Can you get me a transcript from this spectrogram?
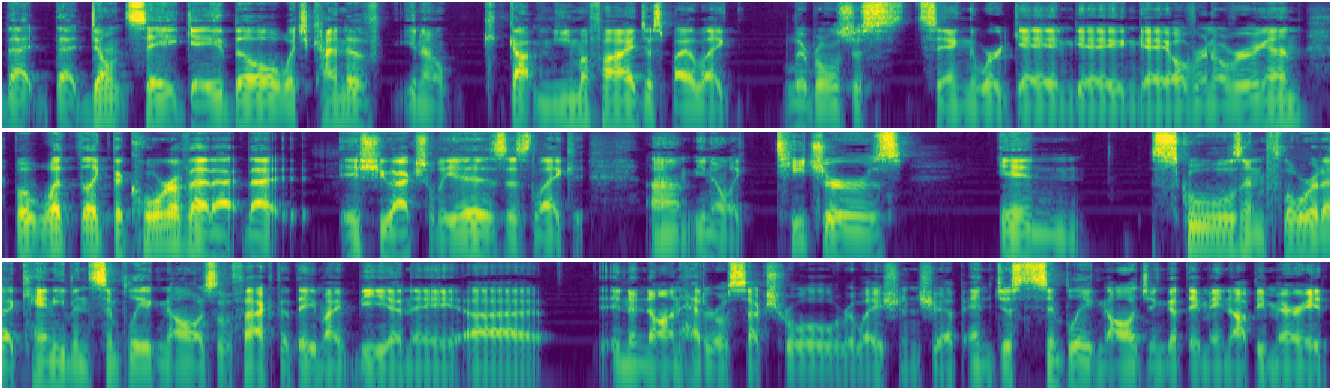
that that don't say gay bill which kind of you know got memeified just by like liberals just saying the word gay and gay and gay over and over again. But what like the core of that that issue actually is is like um you know like teachers in schools in Florida can't even simply acknowledge the fact that they might be in a uh, in a non-heterosexual relationship, and just simply acknowledging that they may not be married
